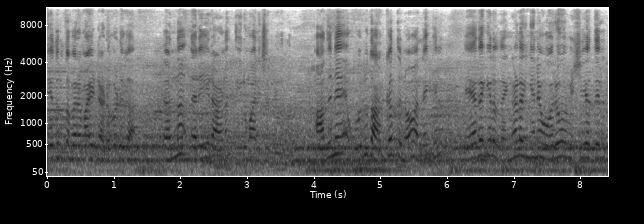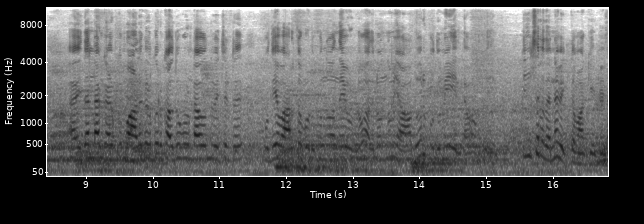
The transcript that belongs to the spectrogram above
നേതൃത്വപരമായിട്ട് ഇടപെടുക എന്ന നിലയിലാണ് തീരുമാനിച്ചിട്ടുള്ളത്. അതിനെ ഒരു തർക്കത്തിനോ അല്ലെങ്കിൽ ഏതെങ്കിലും നിങ്ങളിങ്ങനെ ഓരോ വിഷയത്തിൽ ഇതെല്ലാം കേൾക്കുമ്പോൾ ആളുകൾക്കൊരു കൗതുകം ഉണ്ടാകുമെന്ന് വെച്ചിട്ട് പുതിയ വാർത്ത കൊടുക്കുന്നു എന്നേ ഉള്ളൂ. അതിനൊന്നും യാതൊരു പുതുമയില്ല വാർത്തയിൽ ടീച്ചർ തന്നെ വ്യക്തമാക്കിയിട്ടുണ്ട്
